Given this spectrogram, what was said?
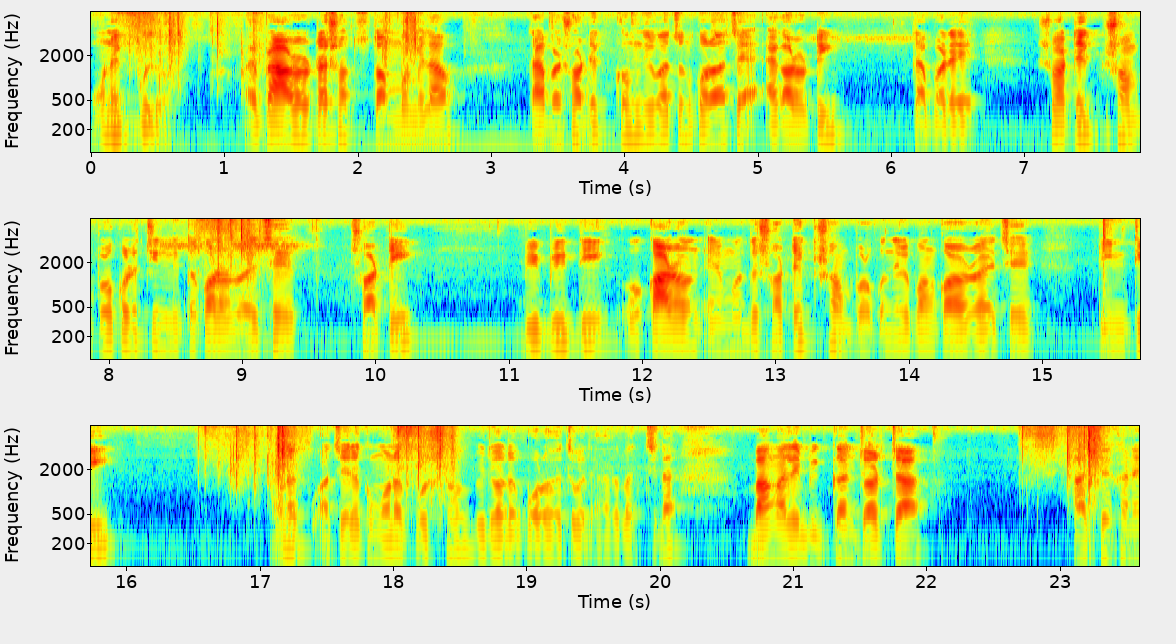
অনেকগুলো। প্রায় বারোটা স্তম্ভ মিলাও। তারপরে সঠিক ক্রম নির্বাচন করা আছে এগারোটি। তারপরে সঠিক সম্পর্কটি চিহ্নিত করা রয়েছে ছটি। বিবৃতি ও কারণ এর মধ্যে সঠিক সম্পর্ক নিরূপণ করা রয়েছে তিনটি। অনেক আছে এরকম অনেক প্রশ্ন, ভিডিও অনেক বড় হয়েছে দেখাতে পাচ্ছি না। বাঙালি বিজ্ঞান চর্চা আছে এখানে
